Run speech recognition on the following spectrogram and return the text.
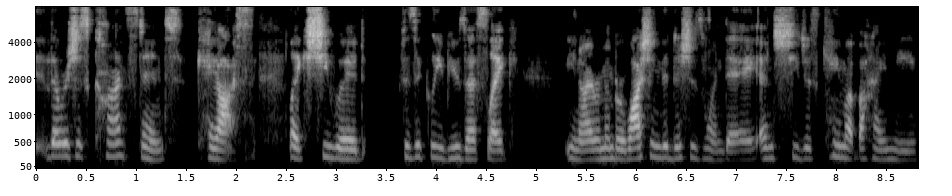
Eh, there was just constant chaos. Like she would physically abuse us. Like, you know, I remember washing the dishes one day and she just came up behind me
